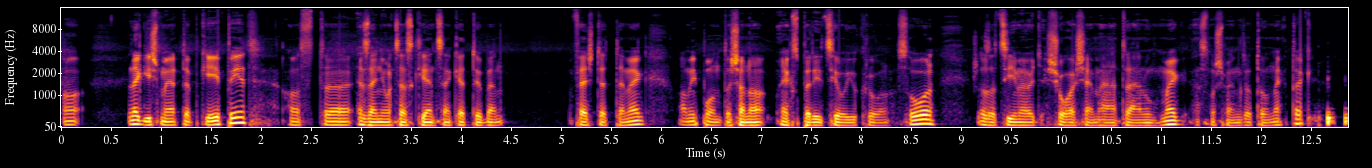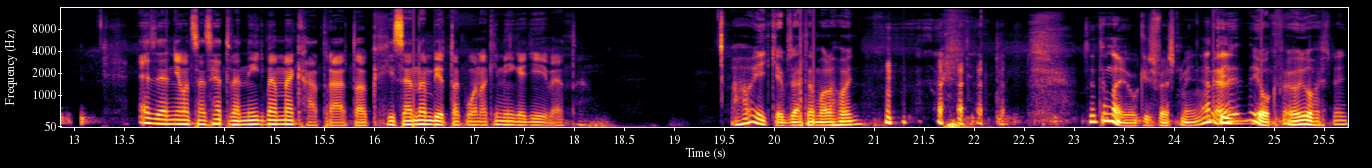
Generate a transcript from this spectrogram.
a legismertebb képét azt eh, 1892-ben festette meg, ami pontosan a expedíciójukról szól, és az a címe, hogy Sohasem hátrálunk meg, ezt most megmutatom nektek. 1874-ben meghátráltak, hiszen nem bírtak volna ki még egy évet. Aha, így képzeltem valahogy. Szerintem nagyon jó kis festmény. Hát így, jó, jó festmény.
